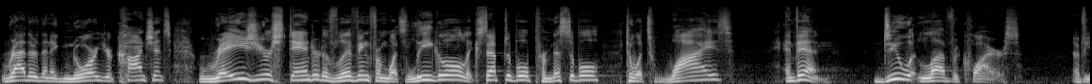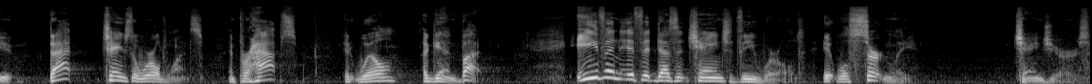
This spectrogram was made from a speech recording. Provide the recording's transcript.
rather than ignore your conscience. Raise your standard of living from what's legal, acceptable, permissible to what's wise. And then do what love requires of you. That changed the world once. And perhaps it will again. But even if it doesn't change the world, it will certainly change yours.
